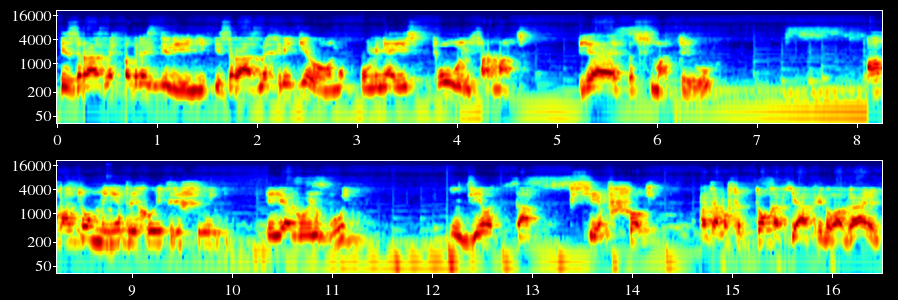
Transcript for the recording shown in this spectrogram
из разных подразделений, из разных регионов. У меня есть пул информации. Я это смотрю, а потом мне приходит решение. И я говорю, будем делать так. Все в шоке. Потому что то, как я предлагаю,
